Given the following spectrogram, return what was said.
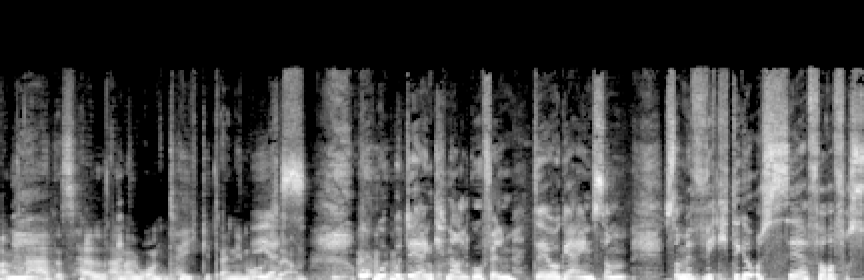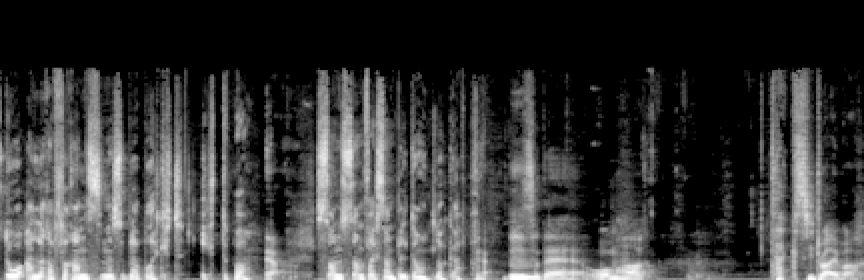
I'm mad as hell and I won't take it anymore, sier han. Og, og, og det er en knallgod film. Det er òg en som, som er viktig å se for å forstå alle referansene som blir brukt etterpå. Ja. Sånn som f.eks. Don't Look Up. Ja. Så det, og vi har Taxi Driver.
